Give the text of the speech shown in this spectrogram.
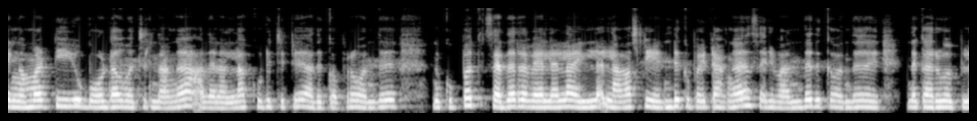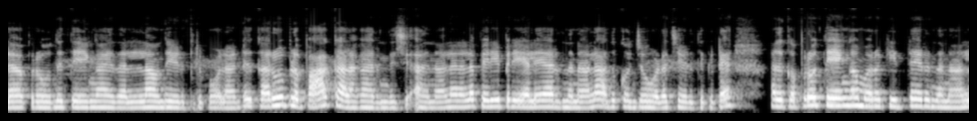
எங்கள் அம்மா டீயும் போண்டாவும் வச்சுருந்தாங்க. அதை நல்லா குடிச்சிட்டு அதுக்கப்புறம் வந்து இந்த குப்பை செதற வேலையெல்லாம் இல்லை. லாஸ்ட் எண்டுக்கு போயிட்டாங்க. சரி வந்ததுக்கு வந்து இந்த கருவேப்பிலை அப்புறம் வந்து தேங்காய் இதெல்லாம் வந்து எடுத்துகிட்டு போகலான்ட்டு கருவேப்பிலை பார்க்க அழகாக இருந்துச்சு. அதனால் நல்லா பெரிய பெரிய இலையாக இருந்தனால அது கொஞ்சம் உடச்சி எடுத்துக்கிட்டேன். அதுக்கப்புறம் தேங்காய் மரம் கிட்டே இருந்தனால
